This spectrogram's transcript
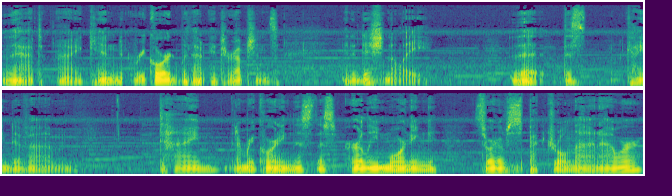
that I can record without interruptions. And additionally, the this kind of um, time that I'm recording this, this early morning sort of spectral non hour,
